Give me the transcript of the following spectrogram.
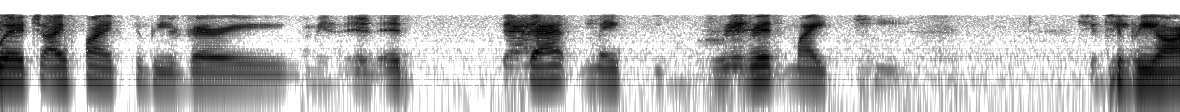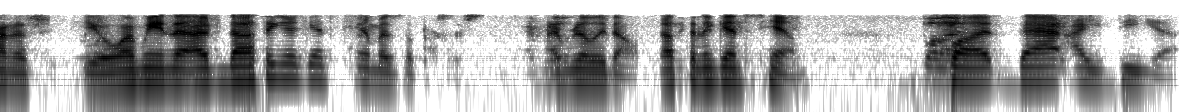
which I find to be very. I mean, it, it that makes me grit my teeth. To be honest with you, I mean, I have nothing against him as a person. I really don't. Nothing against him, but but that idea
